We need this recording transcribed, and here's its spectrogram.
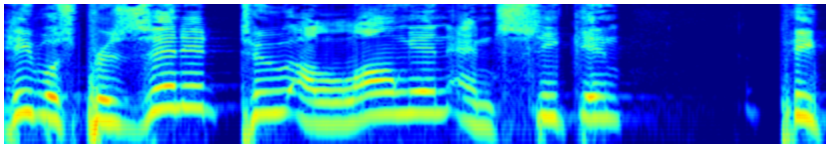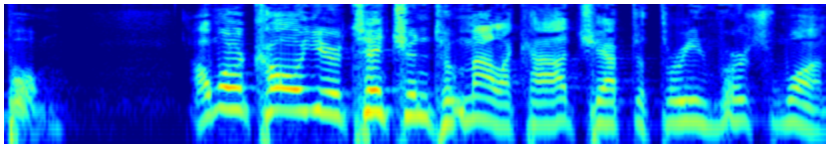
he was presented to a longing and seeking people. I want to call your attention to Malachi chapter 3 and verse 1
